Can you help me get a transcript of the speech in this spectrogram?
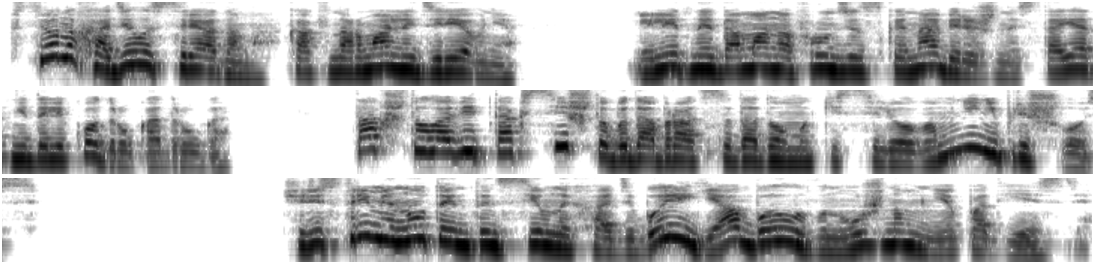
Все находилось рядом, как в нормальной деревне. Элитные дома на Фрунзенской набережной стоят недалеко друг от друга так что ловить такси, чтобы добраться до дома Киселева, мне не пришлось. Через три минуты интенсивной ходьбы я был в нужном мне подъезде.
